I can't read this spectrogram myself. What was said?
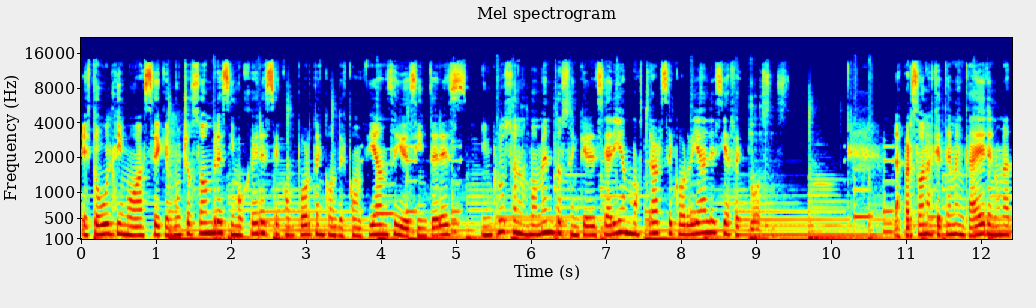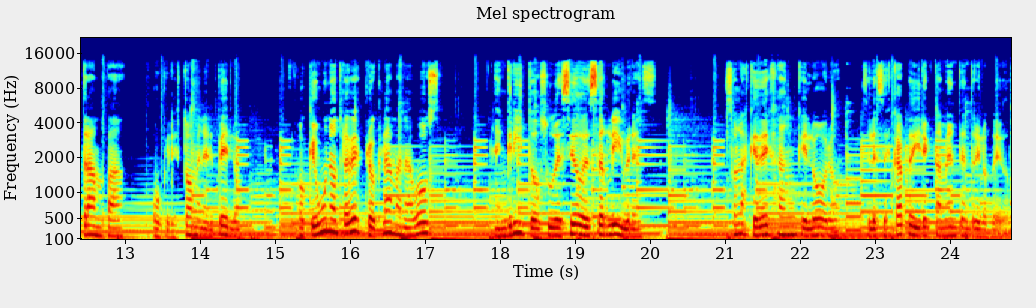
Esto último hace que muchos hombres y mujeres se comporten con desconfianza y desinterés, incluso en los momentos en que desearían mostrarse cordiales y afectuosos. Las personas que temen caer en una trampa, o que les tomen el pelo, o que una otra vez proclaman a voz, en grito, su deseo de ser libres, son las que dejan que el oro se les escape directamente entre los dedos.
